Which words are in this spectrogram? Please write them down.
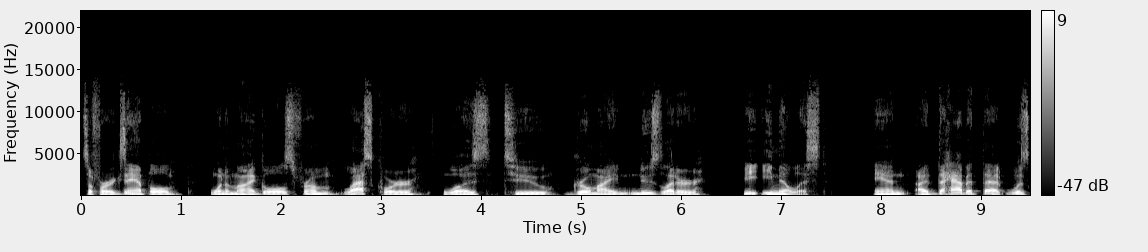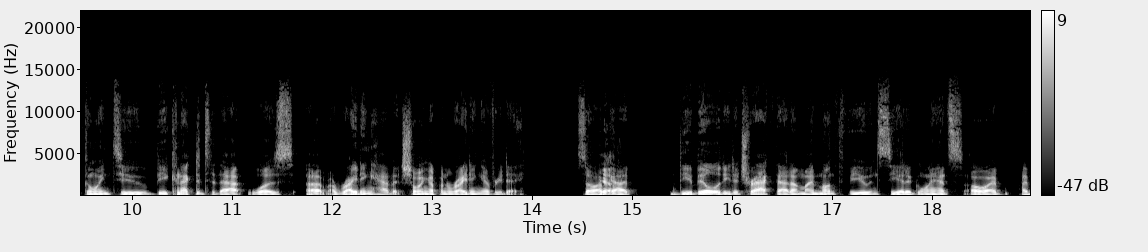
So, for example, one of my goals from last quarter was to grow my newsletter e- email list. And I, the habit that was going to be connected to that was a, a writing habit, showing up and writing every day. So I've yeah. got the ability to track that on my month view and see at a glance, oh, I, I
